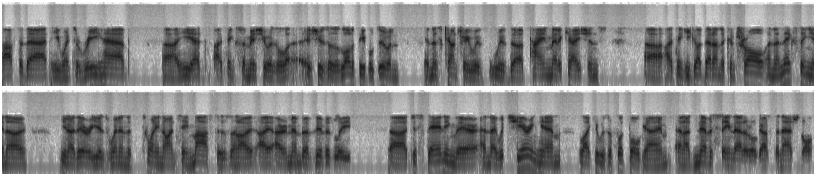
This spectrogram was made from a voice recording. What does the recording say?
after that he went to rehab. Uh, he had, I think, some issues, issues as a lot of people do in, in this country with with uh, pain medications. Uh, I think he got that under control, and the next thing you know, you know, there he is winning the 2019 Masters, and I, I, I remember vividly uh, just standing there, and they were cheering him like it was a football game. And I'd never seen that at Augusta National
